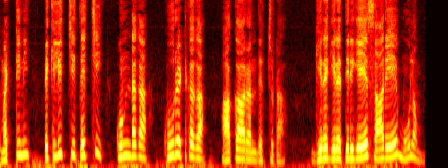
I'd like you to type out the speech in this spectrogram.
మట్టిని పెకిలిచ్చి తెచ్చి కుండగా కూరెటికగా ఆకారం తెచ్చుట. గిరగిర తిరిగే సారే మూలం.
